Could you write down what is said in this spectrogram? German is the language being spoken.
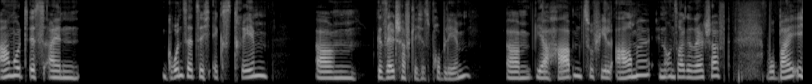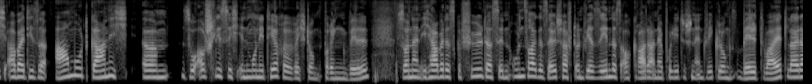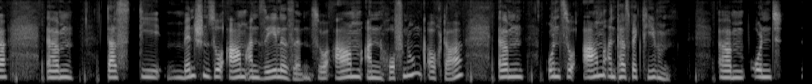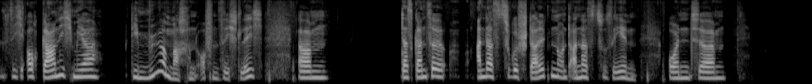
Armut ist ein grundsätzlich extrem ähm, gesellschaftliches Problem. Ähm, wir haben zu viel Arme in unserer Gesellschaft, wobei ich aber diese Armut gar nicht ähm, so ausschließlich in monetäre Richtung bringen will, sondern ich habe das Gefühl, dass in unserer Gesellschaft, und wir sehen das auch gerade an der politischen Entwicklung weltweit leider, ähm, dass die Menschen so arm an Seele sind, so arm an Hoffnung, auch da, ähm, und so arm an Perspektiven. Ähm, und sich auch gar nicht mehr die Mühe machen, offensichtlich, ähm, das Ganze anders zu gestalten und anders zu sehen. Und ähm,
